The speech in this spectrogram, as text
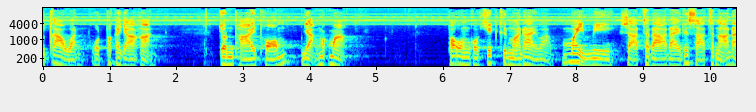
49 วัน อดพักยาหาร จนผายผอมอย่างมากๆ พระองค์ก็คิดขึ้นมาได้ว่า ไม่มีศาสดาใดหรือศาสนาใด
